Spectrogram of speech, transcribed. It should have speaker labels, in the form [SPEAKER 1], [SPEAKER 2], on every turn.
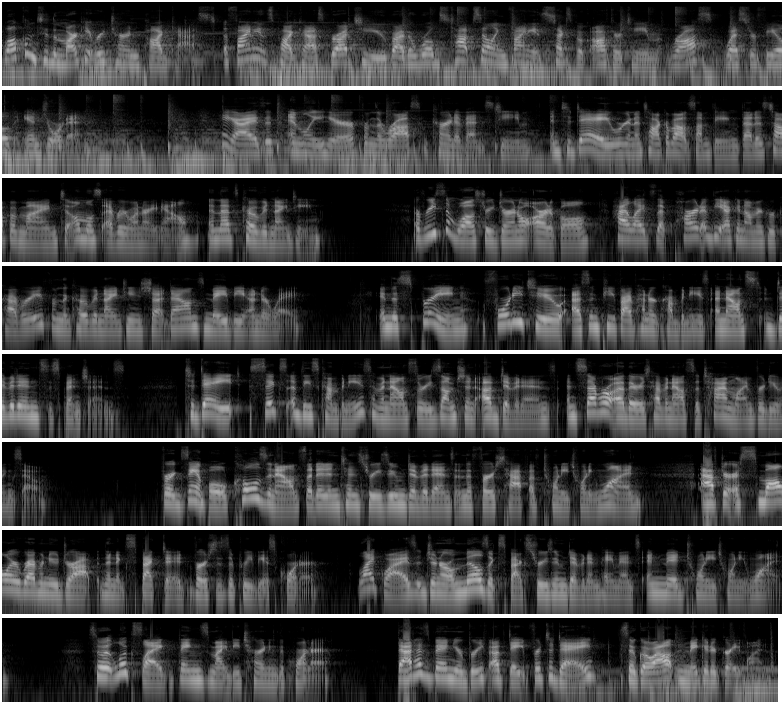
[SPEAKER 1] Welcome to the Market Return Podcast, a finance podcast brought to you by the world's top selling finance textbook author team, Ross, Westerfield, and Jordan. Hey guys, it's Emily here from the Ross Current Events team, and today we're going to talk about something that is top of mind to almost everyone right now, and that's COVID 19. A recent Wall Street Journal article highlights that part of the economic recovery from the COVID 19 shutdowns may be underway. In the spring, 42 S&P 500 companies announced dividend suspensions. To date, 6 of these companies have announced the resumption of dividends, and several others have announced a timeline for doing so. For example, Kohl's announced that it intends to resume dividends in the first half of 2021 after a smaller revenue drop than expected versus the previous quarter. Likewise, General Mills expects to resume dividend payments in mid 2021. So it looks like things might be turning the corner. That has been your brief update for today, so go out and make it a great one.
